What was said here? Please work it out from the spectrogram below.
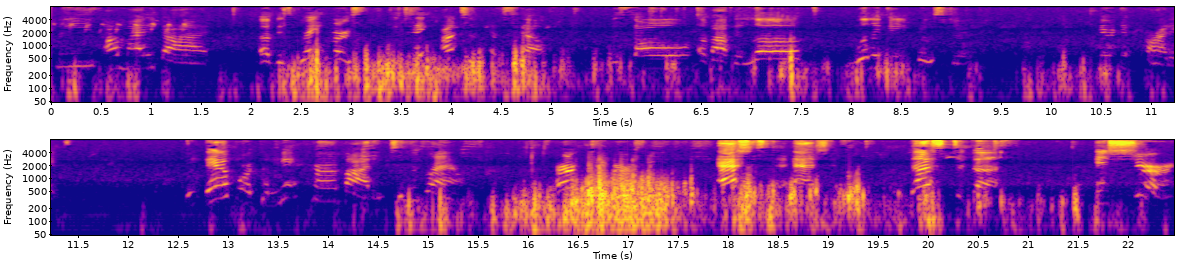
pleased Almighty God of his great mercy unto himself the soul of our beloved Willa D. Brewster, here departed, we therefore commit her body to the ground, earth to earth, ashes to ashes, dust to dust, in sure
